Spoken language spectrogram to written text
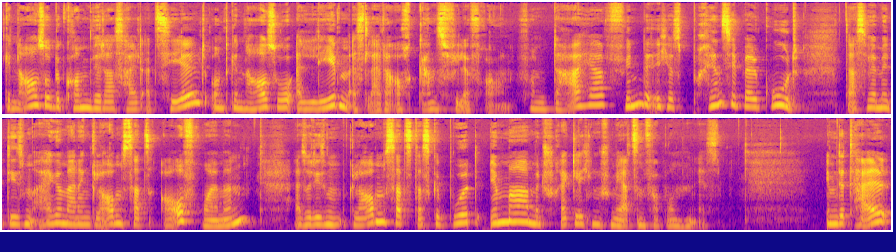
genauso bekommen wir das halt erzählt und genauso erleben es leider auch ganz viele Frauen. Von daher finde ich es prinzipiell gut, dass wir mit diesem allgemeinen Glaubenssatz aufräumen, also diesem Glaubenssatz, dass Geburt immer mit schrecklichen Schmerzen verbunden ist. Im Detail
